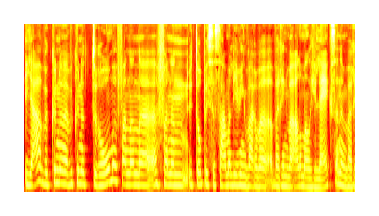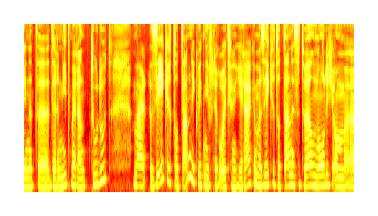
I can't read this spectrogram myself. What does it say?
ja, we kunnen, we kunnen dromen van een, uh, van een utopische samenleving we, waarin we allemaal gelijk zijn en waarin het uh, er niet meer aan toe doet. Maar zeker tot dan, ik weet niet of we er ooit gaan geraken, maar zeker tot dan is het wel nodig om, uh,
